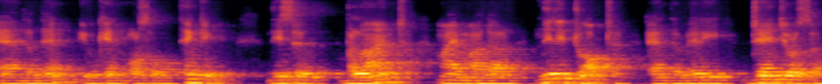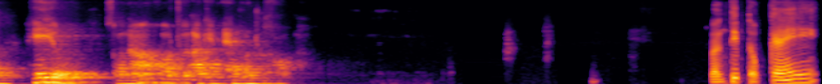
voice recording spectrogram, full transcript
And then you can also thinking, this blind, my mother nearly dropped and a very dangerous uh, hill. So now how to I can able to hop. vẫn tiếp tục cái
